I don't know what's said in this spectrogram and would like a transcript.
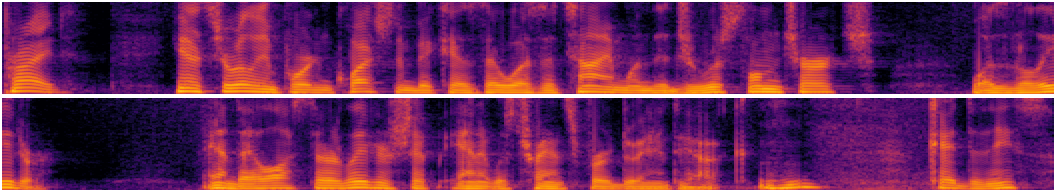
Pride. Yeah, it's a really important question because there was a time when the Jerusalem church was the leader, and they lost their leadership, and it was transferred to Antioch. Mm-hmm. Okay, Denise,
